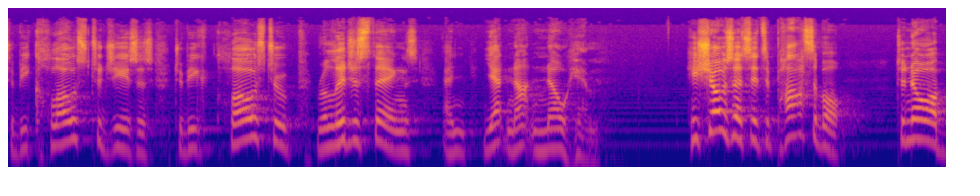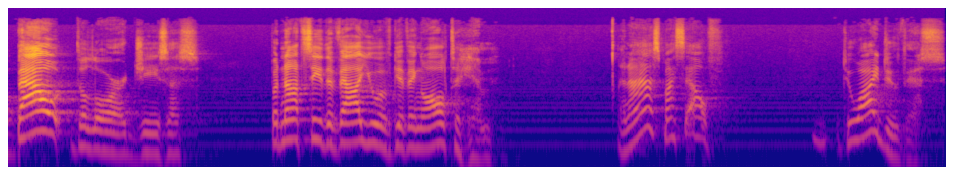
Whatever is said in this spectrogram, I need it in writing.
to be close to Jesus, to be close to religious things, and yet not know him. He shows us it's impossible to know about the Lord Jesus, but not see the value of giving all to him. And I ask myself, do I do this?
